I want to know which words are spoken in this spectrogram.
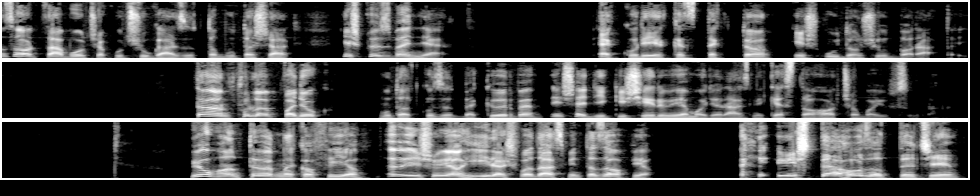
Az arcából csak úgy sugárzott a butaság, és közben nyert. Ekkor érkeztek Tön és újdonsült barátai. Tön, Fülöp vagyok, mutatkozott be körbe, és egyik kísérője magyarázni kezdte a harcsabajuszúnak. Johan Törnek a fia, ő is olyan híres vadász, mint az apja. Isten hozott, öcsém,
